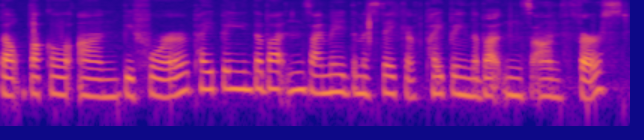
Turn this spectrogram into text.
belt buckle on before piping the buttons. I made the mistake of piping the buttons on first,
